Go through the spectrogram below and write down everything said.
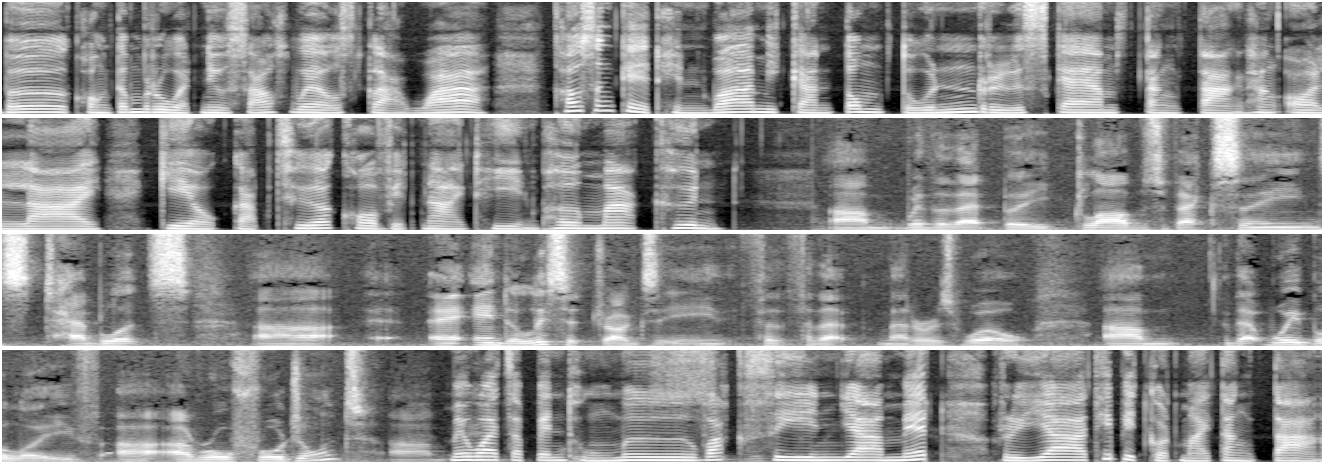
เบอร์ของตำรวจนิวเซาท์เวลส์กล่าวว่า เขาสังเกตเห็นว่ามีการต้มตุนหรือสแกมต่างๆ ทางออนไลน์ เกี่ยวกับเชื้อโควิด -19 เพิ่มมากขึ้น um, whether that be gloves, vaccines, tablets, uh, and illicit drugs in, for, for that matter as well, um, that we believe uh, are all fraudulent. Um, ไม่ว่าจะเป็นถุงมือ วัคซีน ยาเม็ด หรือยาที่ผิดกฎหมายต่าง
